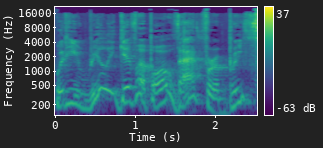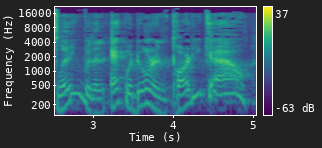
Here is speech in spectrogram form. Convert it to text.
Would he really give up all that for a brief fling with an Ecuadorian party cow?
